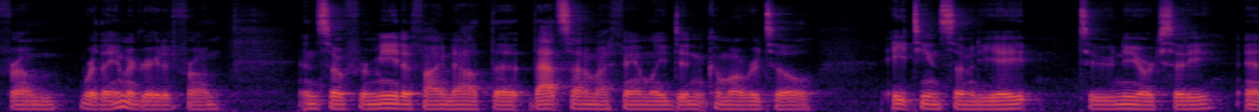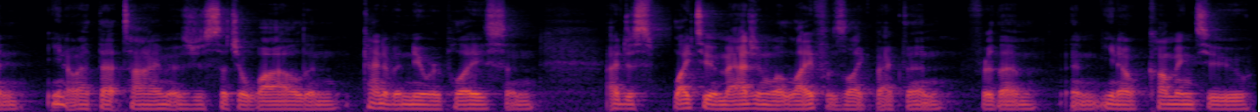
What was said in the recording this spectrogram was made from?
from where they immigrated from? And so for me to find out that that side of my family didn't come over till 1878 to New York City. And, you know, at that time, it was just such a wild and kind of a newer place. And I just like to imagine what life was like back then for them. And, you know, coming to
